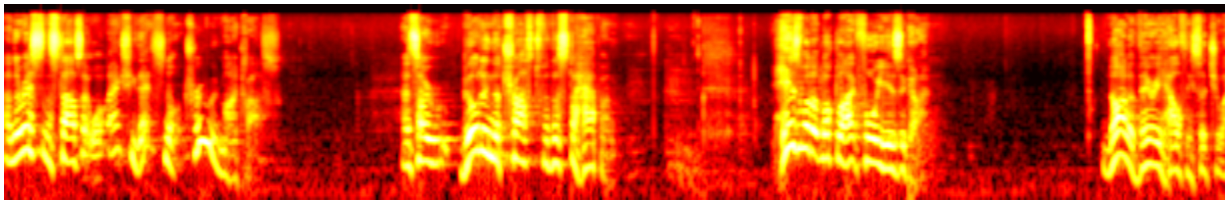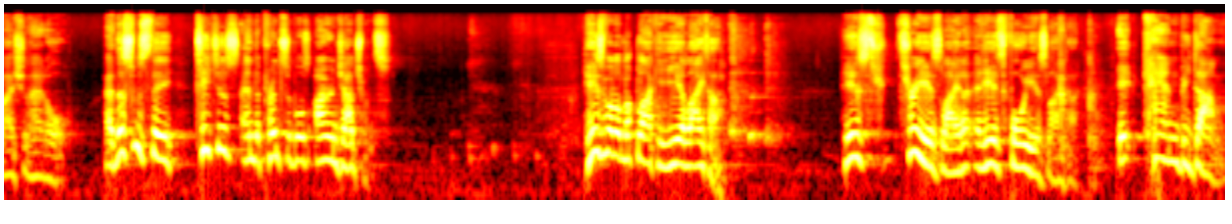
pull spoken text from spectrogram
And the rest of the staff said, well, actually, that's not true in my class. And so, building the trust for this to happen. Here's what it looked like four years ago. Not a very healthy situation at all. And this was the teachers and the principal's own judgments. Here's what it looked like a year later. Here's th- three years later, and here's four years later. It can be done.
